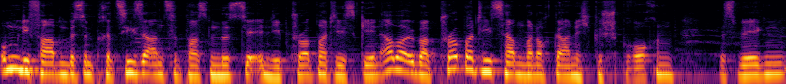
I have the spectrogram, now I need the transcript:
Um die Farben ein bisschen präziser anzupassen, müsst ihr in die Properties gehen. Aber über Properties haben wir noch gar nicht gesprochen. Deswegen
